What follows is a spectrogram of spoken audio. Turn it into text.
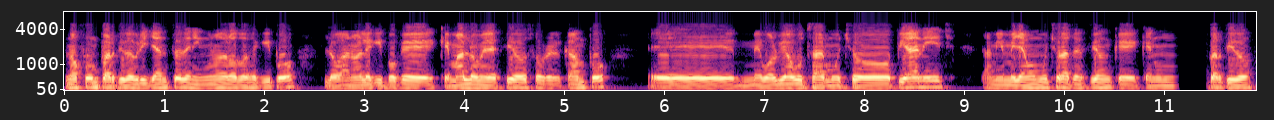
no fue un partido brillante de ninguno de los dos equipos, lo ganó el equipo que, que más lo mereció sobre el campo, eh, me volvió a gustar mucho Pjanic, también me llamó mucho la atención que, que en un partido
